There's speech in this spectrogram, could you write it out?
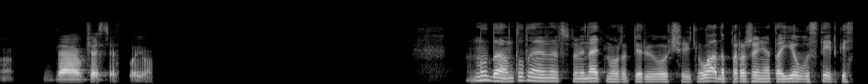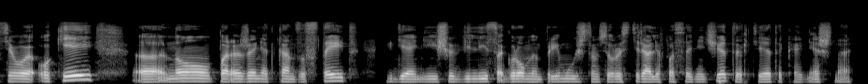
э, для участия в плей-офф. Ну да, ну тут, наверное, вспоминать можно в первую очередь. Ну ладно, поражение от Iowa State гостевое окей, э, но поражение от Kansas State, где они еще ввели с огромным преимуществом, все растеряли в последней четверти, это, конечно,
